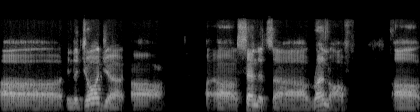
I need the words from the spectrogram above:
uh, in the Georgia uh, uh, Senate uh, runoff. Uh,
